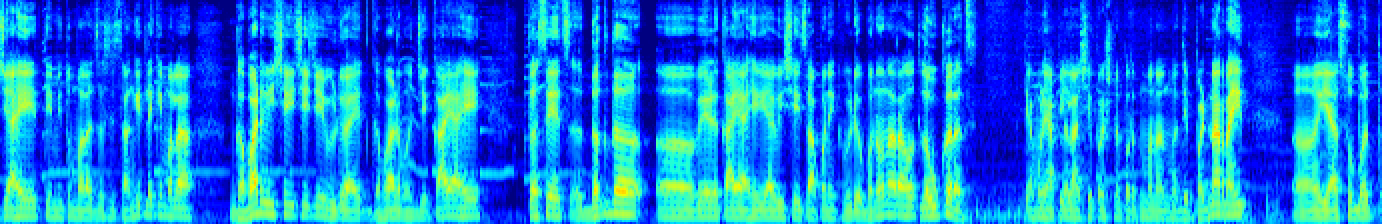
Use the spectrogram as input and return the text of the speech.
जे आहे ते मी तुम्हाला जसे सांगितलं की मला गबाडविषयीचे जे व्हिडिओ आहेत गबाड म्हणजे काय आहे तसेच दग्ध वेळ काय आहे याविषयीचा आपण एक व्हिडिओ बनवणार आहोत लवकरच. त्यामुळे आपल्याला असे प्रश्न परत मनांमध्ये पडणार नाहीत. यासोबत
